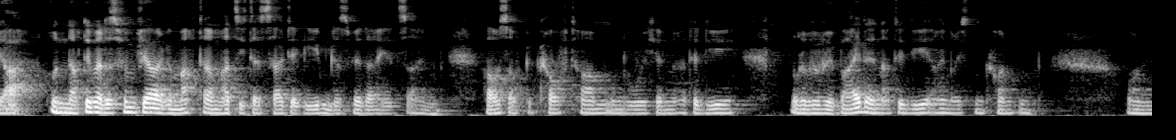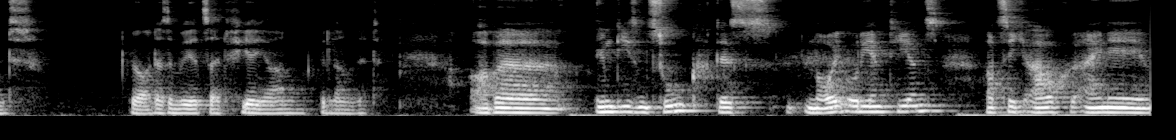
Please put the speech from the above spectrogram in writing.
ja, und nachdem wir das fünf Jahre gemacht haben, hat sich das halt ergeben, dass wir da jetzt ein Haus auch gekauft haben und wo ich ein Atelier oder wo wir beide ein Atelier einrichten konnten. Und ja, da sind wir jetzt seit vier Jahren gelandet. Aber in diesem Zug des Neuorientierens hat sich auch eine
